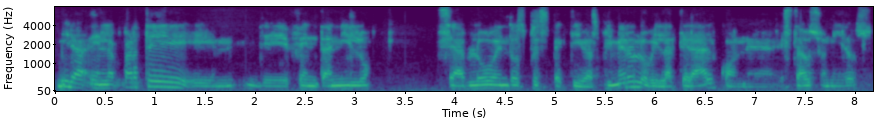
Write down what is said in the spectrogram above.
Mira, en la parte em, de fentanilo, se habló en dos perspectivas. Primero, lo bilateral con Estados Unidos,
